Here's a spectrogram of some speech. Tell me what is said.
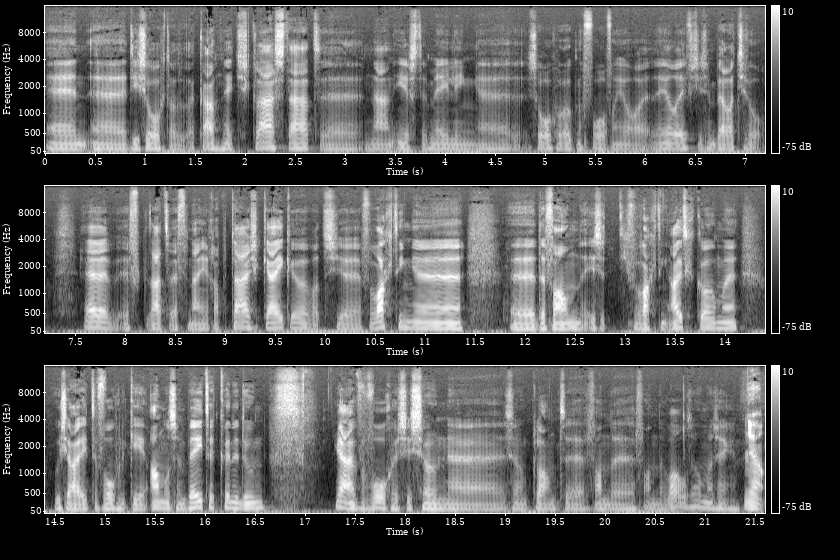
En uh, die zorgt dat het account netjes klaar staat. Uh, na een eerste mailing uh, zorgen we ook nog voor van, joh, heel eventjes een belletje even, laten we even naar je rapportage kijken. Wat is je verwachting ervan? Is het die verwachting uitgekomen? Hoe zou je het de volgende keer anders en beter kunnen doen? Ja, en vervolgens is zo'n zo'n klant van, de, van de wal, zullen we maar zeggen. Ja.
